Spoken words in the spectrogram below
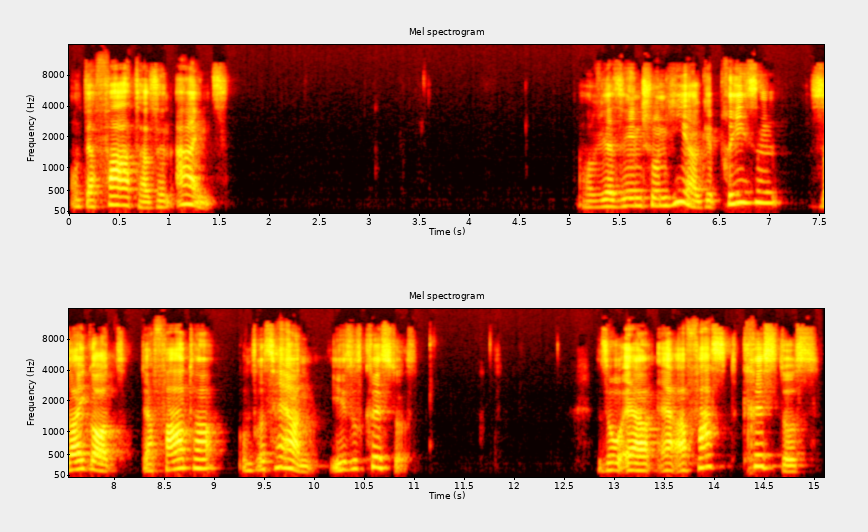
und der Vater sind eins. Aber wir sehen schon hier, gepriesen sei Gott, der Vater unseres Herrn, Jesus Christus. So, er, er erfasst Christus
